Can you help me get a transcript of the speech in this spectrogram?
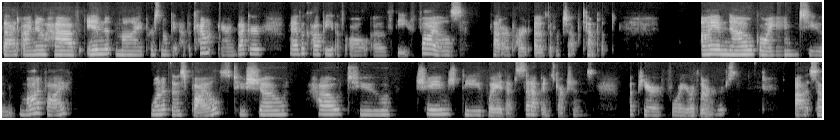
that I now have in my personal GitHub account, Erin Becker, I have a copy of all of the files that are part of the workshop template. I am now going to modify one of those files to show how to change the way that setup instructions appear for your learners. Uh, so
